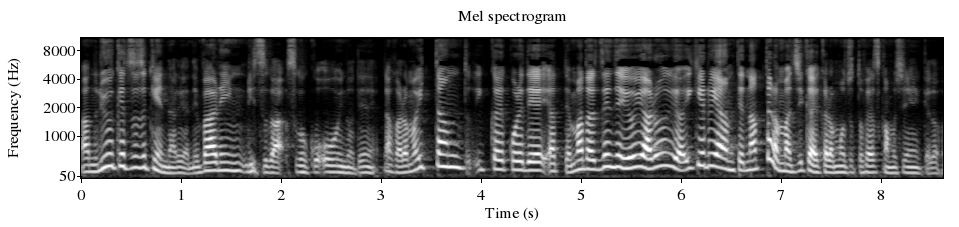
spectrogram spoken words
あの、流血漬けになるやね。バーリン率がすごく多いのでね。だからまあ一旦、一回これでやって、まだ全然余裕あるや、いけるやんってなったら、まあ次回からもうちょっと増やすかもしれんけど、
